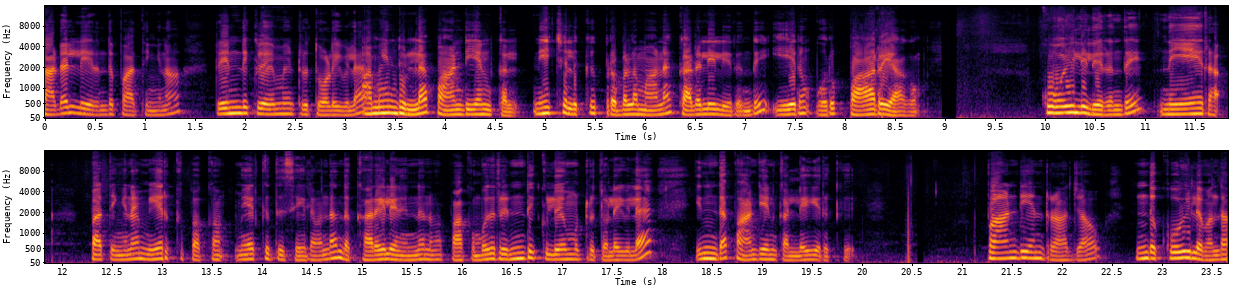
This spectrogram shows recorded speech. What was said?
கடல்ல இருந்து பார்த்தீங்கன்னா ரெண்டு கிலோமீட்டர் தொலைவில் அமைந்துள்ள பாண்டியன் கல். நீச்சலுக்கு பிரபலமான கடலில் இருந்து ஏறும் ஒரு பாறையாகும். கோயிலிலிருந்து நேராக பார்த்திங்கன்னா மேற்கு பக்கம் மேற்கு திசையில் வந்து அந்த கரையில் நின்று நம்ம பார்க்கும்போது ரெண்டு கிலோமீட்டர் தொலைவில் இந்த பாண்டியன் கல்லே இருக்குது பாண்டியன் ராஜா இந்த கோயிலை வந்து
